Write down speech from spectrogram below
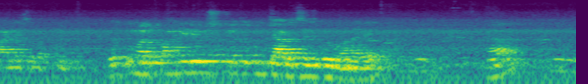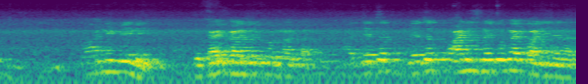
पाण्याच्या बाबतीत जर तुम्हाला पाणी देऊ शकलं तर तुमच्या अडचणी दूर होणार आहे हा? पाणी मेन तर काय काळजी करू नका. ज्याच्यात ज्याच्यात पाणीच नाही तो काय पाणी देणार?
